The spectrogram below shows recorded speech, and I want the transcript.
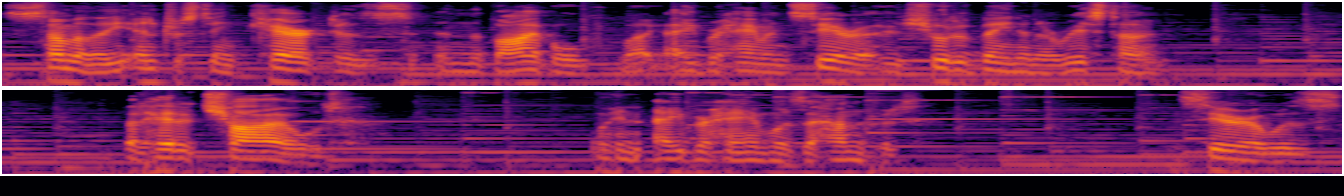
some of the interesting characters in the Bible, like Abraham and Sarah, who should have been in a rest home, but had a child when Abraham was a hundred. Sarah was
